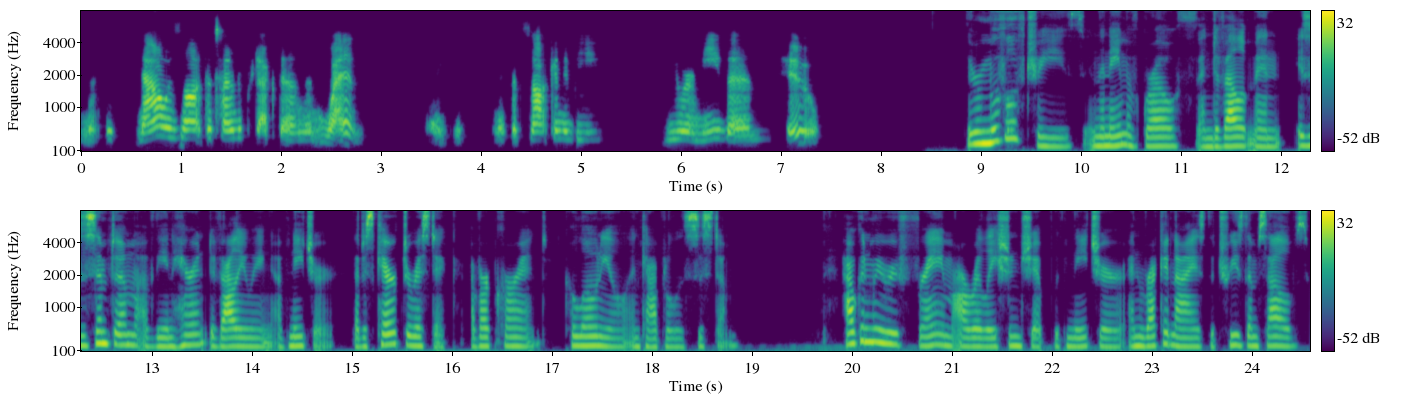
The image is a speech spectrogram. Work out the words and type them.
And now is not the time to protect them, then when? Like if, if it's not going to be you or me, then who? The removal of trees in the name of growth and development is a symptom of the inherent devaluing of nature that is characteristic of our current colonial and capitalist system. How can we reframe our relationship with nature and recognize the trees themselves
